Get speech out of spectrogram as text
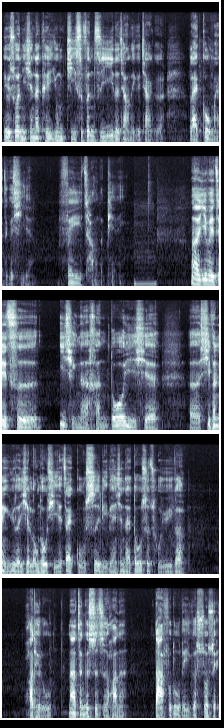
也就是说你现在可以用几十分之一的这样的一个价格来购买这个企业，非常的便宜。那因为这次疫情呢，很多一些呃细分领域的一些龙头企业在股市里边现在都是处于一个滑铁卢，那整个市值的话呢？大幅度的一个缩水，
